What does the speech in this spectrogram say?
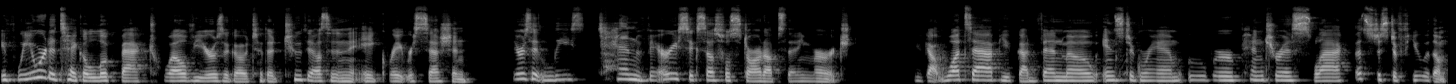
if we were to take a look back 12 years ago to the 2008 Great Recession, there's at least 10 very successful startups that emerged. You've got WhatsApp, you've got Venmo, Instagram, Uber, Pinterest, Slack. That's just a few of them.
